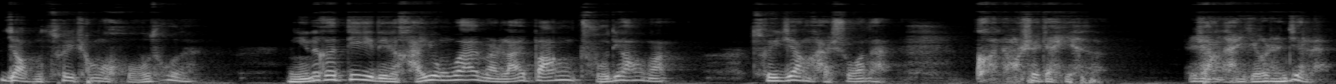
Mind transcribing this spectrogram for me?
要不崔成糊涂呢？你那个弟弟还用外面来帮除掉吗？崔江还说呢，可能是这意思，让他一个人进来，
